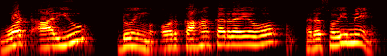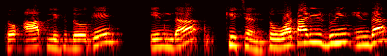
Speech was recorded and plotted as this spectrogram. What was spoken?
what are you doing और कहाँ कर रहे हो? रसोई में। तो आप लिख दोगे इन द किचन तो what are you doing in the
